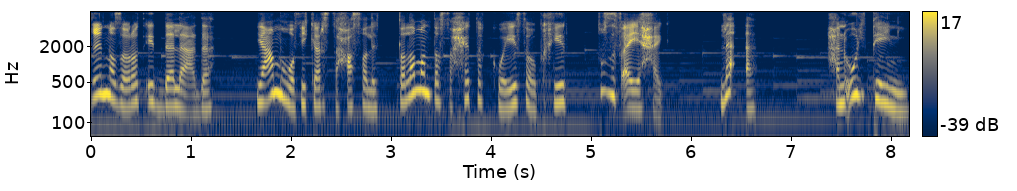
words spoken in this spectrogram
غير نظرات إيه الدلع ده؟ يا عم هو في كارثة حصلت؟ طالما أنت صحتك كويسة وبخير طز في أي حاجة. لأ هنقول تاني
